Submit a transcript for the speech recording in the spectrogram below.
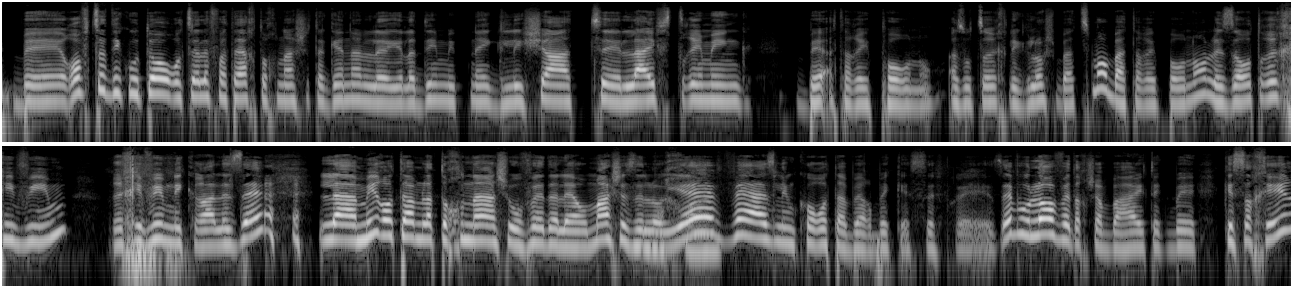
ברוב צדיקותו הוא רוצה לפתח תוכנה שתגן על ילדים מפני גלישת live אה, streaming באתרי פורנו. אז הוא צריך לגלוש בעצמו באתרי פורנו, לזהות רכיבים רכיבים נקרא לזה, להמיר אותם לתוכנה שהוא עובד עליה, או מה שזה לא נכון. יהיה, ואז למכור אותה בהרבה כסף. אה, זה, והוא לא עובד עכשיו בהייטק כשכיר,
